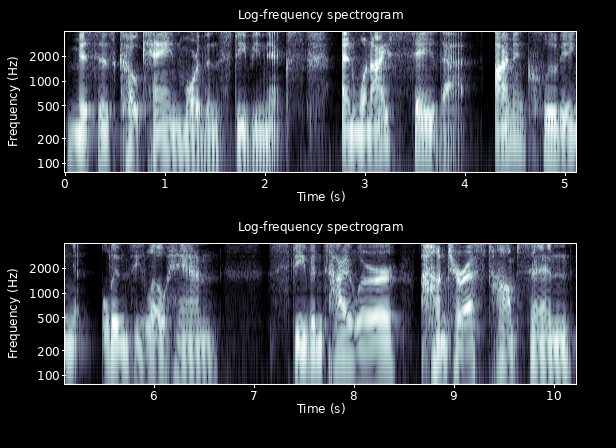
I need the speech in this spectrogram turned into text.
misses cocaine more than Stevie Nicks. And when I say that, I'm including Lindsay Lohan, Steven Tyler, Hunter S. Thompson,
